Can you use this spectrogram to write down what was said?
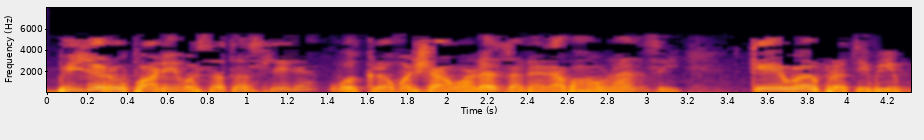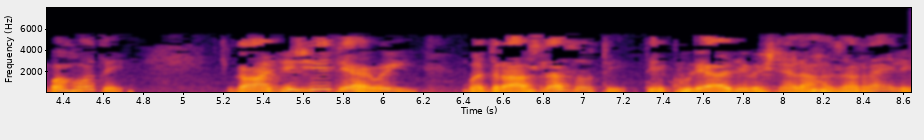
बीजरूपाने वसत असलेल्या व क्रमशः वाढत जाणाऱ्या भावनांचे केवळ प्रतिबिंब होते. गांधीजी त्यावेळी मद्रासलाच होते. ते खुल्या अधिवेशनाला हजर राहिले.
